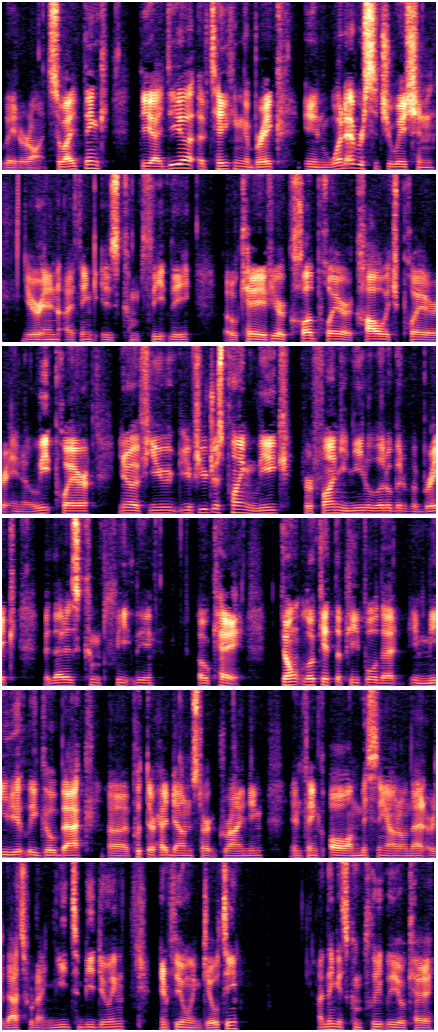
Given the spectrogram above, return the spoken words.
later on. So I think the idea of taking a break in whatever situation you're in, I think is completely okay. If you're a club player, a college player, an elite player, you know, if you if you're just playing league for fun, you need a little bit of a break, but that is completely okay. Don't look at the people that immediately go back, uh, put their head down and start grinding and think, oh, I'm missing out on that, or that's what I need to be doing, and feeling guilty I think it's completely okay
